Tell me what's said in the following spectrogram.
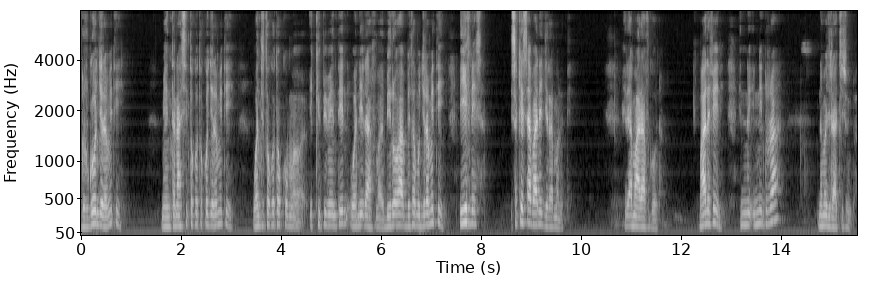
durgoon jira miti. Meentanaansiin tokko tokko jira miti. Wanti tokko tokko ikwipimentiin wanniidhaaf biiroo bitamu jira miti. Dhiifneessa. Isa keessaa baanee jira amma nuti. Hidhamaadhaaf goona. Maaliifini inni duraa nama jiraachisuudha.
